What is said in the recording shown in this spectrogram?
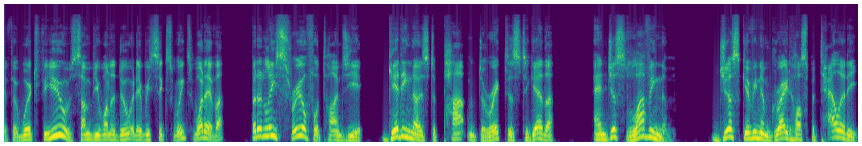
if it works for you. Some of you want to do it every six weeks, whatever, but at least three or four times a year, getting those department directors together and just loving them just giving them great hospitality,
